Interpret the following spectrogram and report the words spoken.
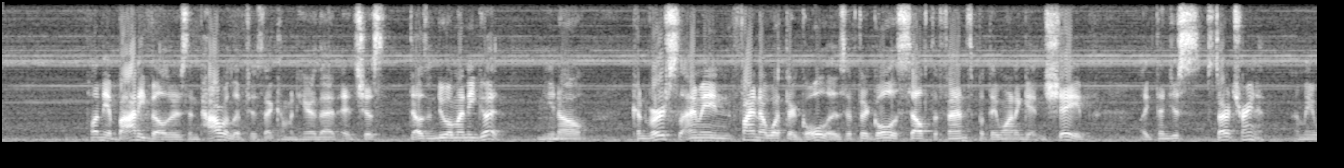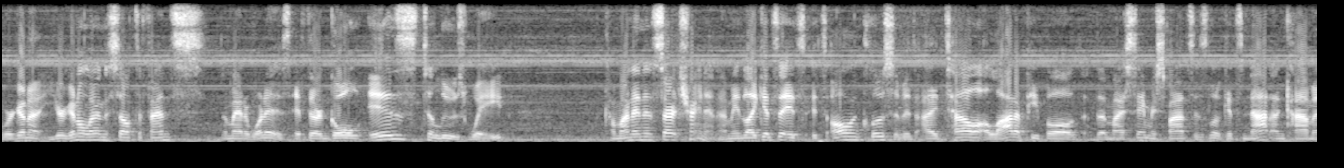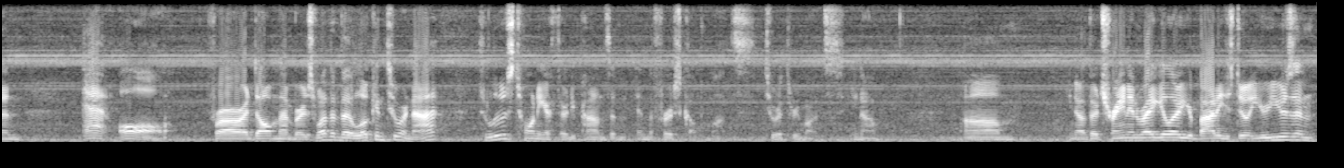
plenty of bodybuilders and powerlifters that come in here that it just doesn't do them any good. You mm-hmm. know, conversely, I mean, find out what their goal is. If their goal is self defense, but they want to get in shape, like then just start training. I mean, we're gonna you're gonna learn the self defense no matter what it is. If their goal is to lose weight, come on in and start training. I mean, like it's it's it's all inclusive. It, I tell a lot of people that my same response is, look, it's not uncommon at all for our adult members, whether they're looking to or not, to lose twenty or thirty pounds in, in the first couple months, two or three months. You know, um, you know, they're training regular, your body's doing. You're using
